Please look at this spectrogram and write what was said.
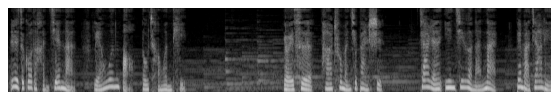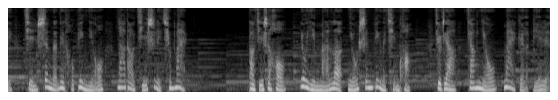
日子过得很艰难，连温饱都成问题。有一次，他出门去办事，家人因饥饿难耐，便把家里仅剩的那头病牛拉到集市里去卖。到集市后，又隐瞒了牛生病的情况，就这样将牛卖给了别人。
